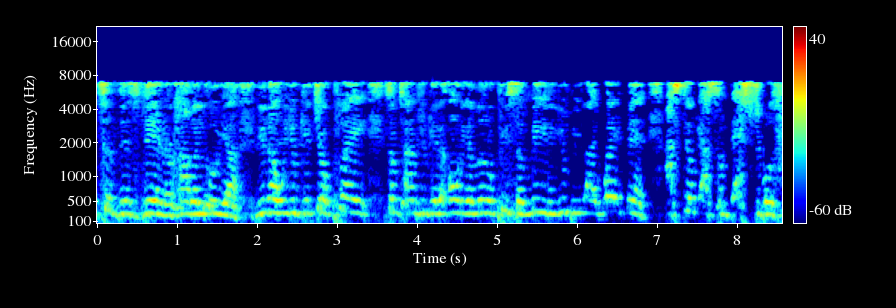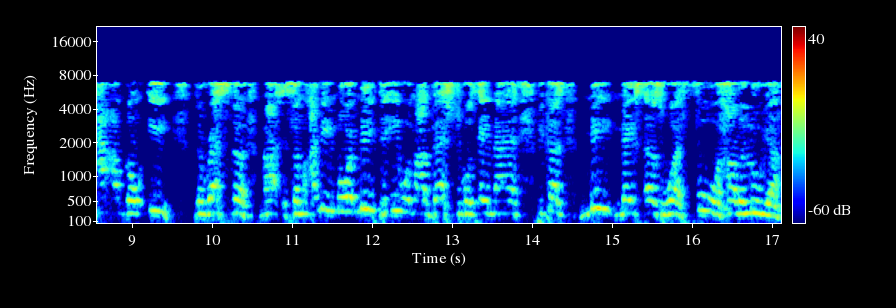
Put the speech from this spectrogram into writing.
To this dinner, hallelujah. You know, when you get your plate, sometimes you get only a little piece of meat and you be like, wait a minute, I still got some vegetables. How I'm going to eat the rest of my, some, I need more meat to eat with my vegetables, amen. Because meat makes us what? Full, hallelujah.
